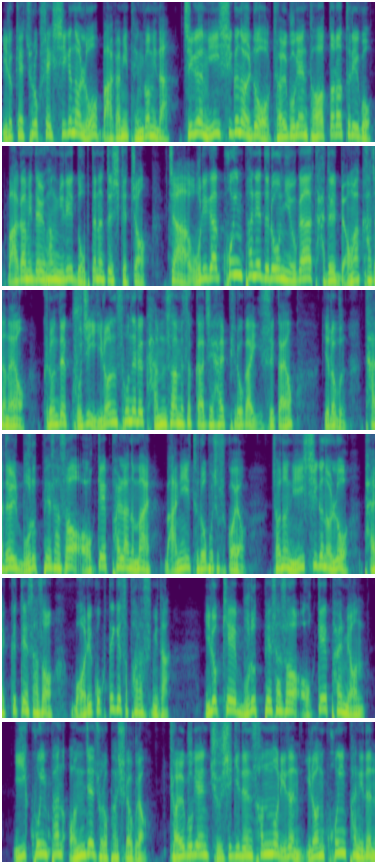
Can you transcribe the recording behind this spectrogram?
이렇게 초록색 시그널로 마감이 된 겁니다. 지금 이 시그널도 결국엔 더 떨어뜨리고 마감이 될 확률이 높다는 뜻이겠죠. 자, 우리가 코인판에 들어온 이유가 다들 명확하잖아요. 그런데 굳이 이런 손해를 감수하면서까지 할 필요가 있을까요? 여러분, 다들 무릎에 사서 어깨 팔라는 말 많이 들어보셨을 거예요. 저는 이 시그널로 발끝에 사서 머리 꼭대기에서 팔았습니다. 이렇게 무릎에 사서 어깨에 팔면 이 코인판 언제 졸업하시려고요? 결국엔 주식이든 선물이든 이런 코인판이든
